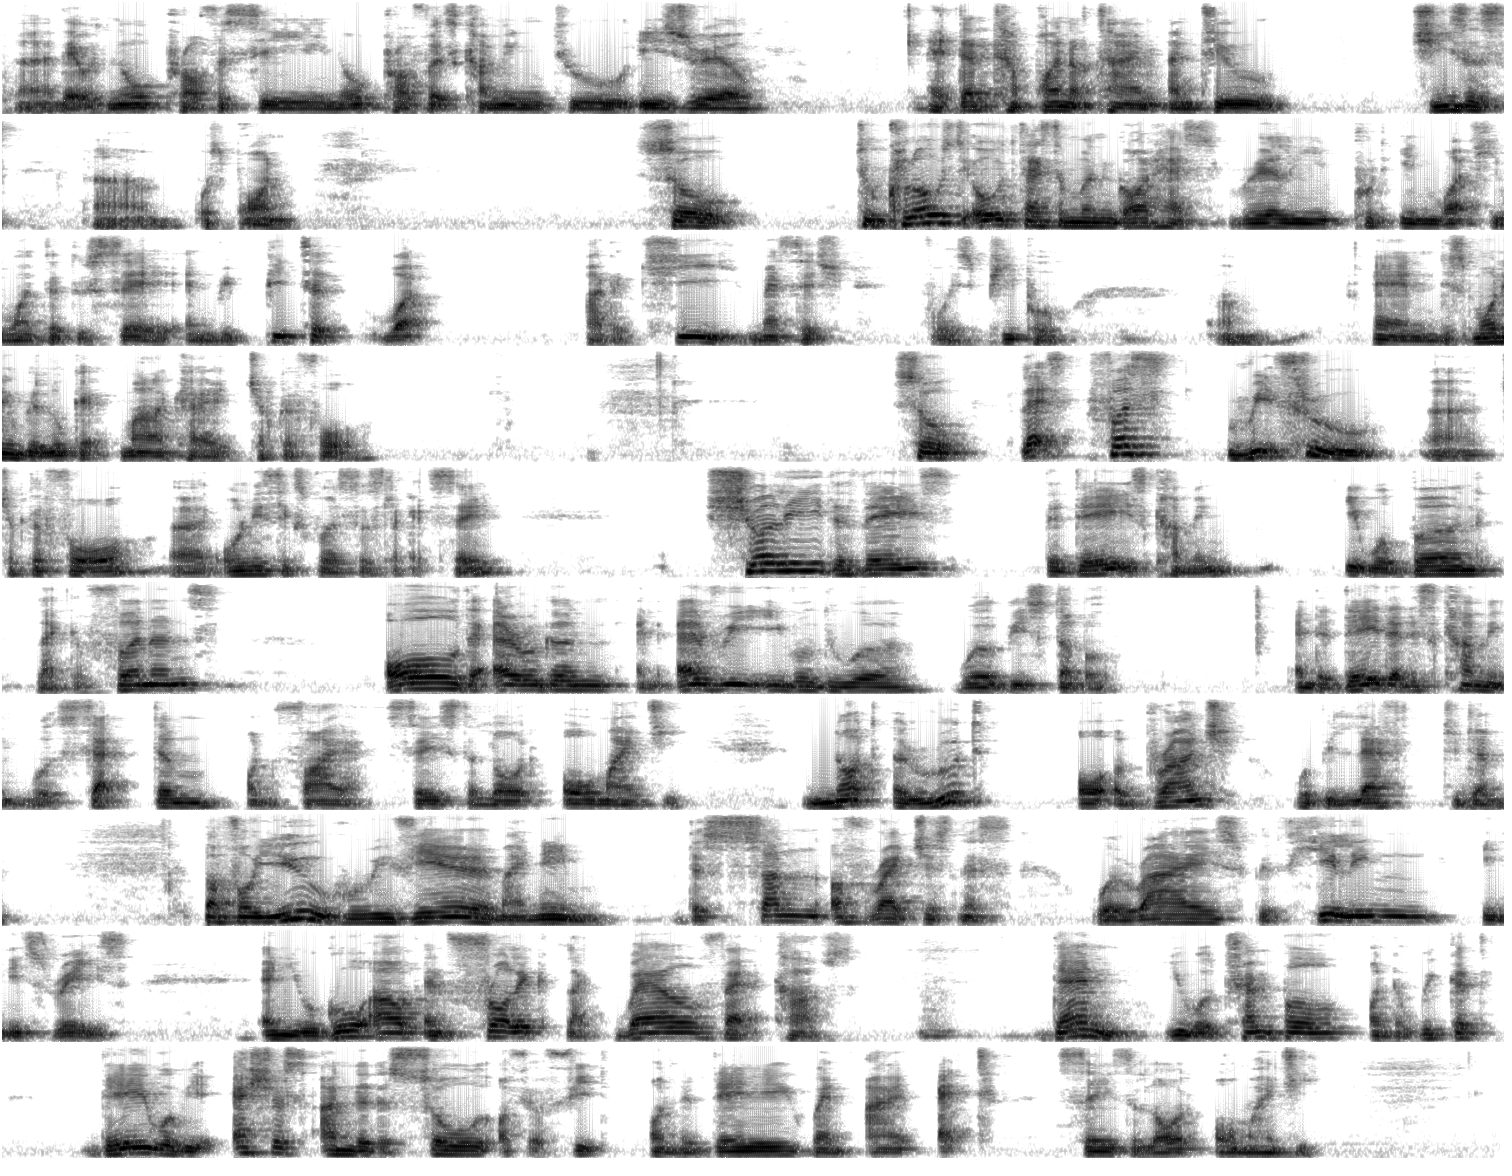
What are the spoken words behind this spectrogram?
Uh, there was no prophecy, no prophets coming to Israel at that point of time until Jesus um, was born. So, to close the Old Testament, God has really put in what He wanted to say and repeated what are the key message for His people. Um, and this morning we look at Malachi chapter 4. So let's first read through uh, chapter 4, uh, only six verses, like I say. Surely the days, the day is coming, it will burn like a furnace. All the arrogant and every evildoer will be stubble. And the day that is coming will set them on fire, says the Lord Almighty. Not a root or a branch will be left to them. But for you who revere my name, the Sun of Righteousness will rise with healing in its rays, and you will go out and frolic like well fed calves. Then you will trample on the wicked. They will be ashes under the sole of your feet on the day when I act, says the Lord Almighty.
